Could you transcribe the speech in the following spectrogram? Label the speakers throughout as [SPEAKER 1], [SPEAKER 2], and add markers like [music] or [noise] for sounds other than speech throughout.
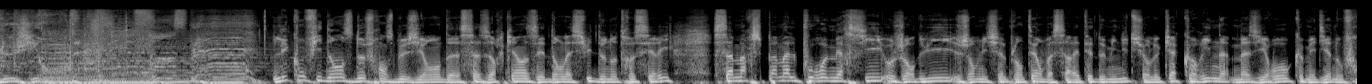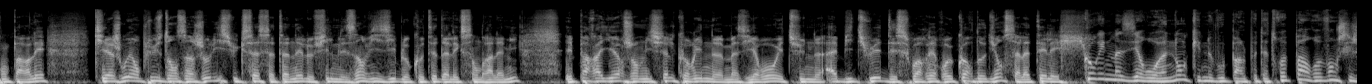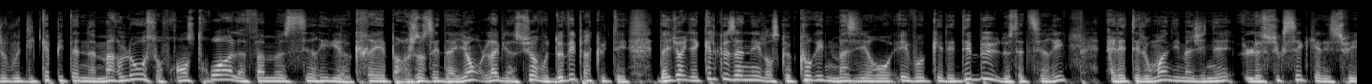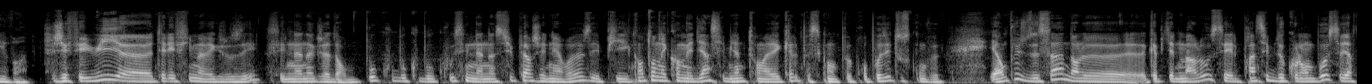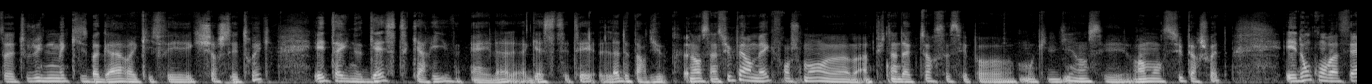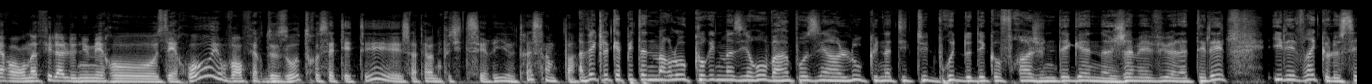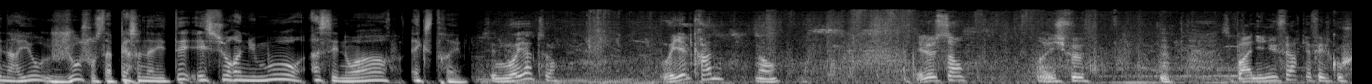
[SPEAKER 1] Bleu Gironde. Les confidences de France Bleu Gironde, 16h15 et dans la suite de notre série, ça marche pas mal pour eux, merci. Aujourd'hui, Jean-Michel Plantet, on va s'arrêter deux minutes sur le cas Corinne Maziro, comédienne au franc-parler, qui a joué en plus dans un joli succès cette année, le film Les Invisibles aux côtés d'Alexandra Lamy. Et par ailleurs, Jean-Michel, Corinne Maziro est une habituée des soirées records d'audience à la télé.
[SPEAKER 2] Corinne Maziro, un nom qui ne vous parle peut-être pas. En revanche, si je vous dis Capitaine Marlowe sur France 3, la fameuse série créée par José Dayan, là, bien sûr, vous devez percuter. D'ailleurs, il y a quelques années, lorsque Corinne Maziero évoquait les débuts de cette série, elle était loin d'imaginer le succès qui allait suivre.
[SPEAKER 3] J'ai fait huit euh, téléfilms avec José. C'est une nana que j'adore beaucoup, beaucoup, beaucoup. C'est une nana super généreuse. Et puis, quand on est comédien, c'est bien de tourner avec elle parce qu'on peut proposer tout ce qu'on veut. Et en plus de ça, dans le Capitaine Marlowe, c'est le principe de Colombo. C'est-à-dire, tu as toujours une mec qui se bagarre et qui fait, qui cherche ses trucs. Et tu as une guest qui arrive. Et là, la guest, c'était la de Pardieu. Non, c'est un super mec, franchement euh, un putain d'acteur, ça c'est pas moi qui le dis, hein, c'est vraiment super chouette. Et donc on va faire, on a fait là le numéro 0 et on va en faire deux autres cet été et ça va faire une petite série euh, très sympa.
[SPEAKER 2] Avec le capitaine Marlowe, Corinne Maziro va imposer un look, une attitude brute de décoffrage, une dégaine jamais vue à la télé. Il est vrai que le scénario joue sur sa personnalité et sur un humour assez noir, extrait.
[SPEAKER 3] C'est une noyade ça?
[SPEAKER 4] Vous voyez le crâne?
[SPEAKER 3] Non.
[SPEAKER 4] Et le sang? Dans les cheveux. Hum. C'est pas un nénuphar qui a fait le coup.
